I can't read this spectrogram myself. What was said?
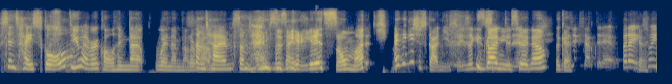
since high school. Do you ever call him that when I'm not around? Sometimes, sometimes. Does he hate it so much? I think he's just gotten used to it. He's like he's gotten used it. to it now. Okay, he's accepted it. But I, okay. so I,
